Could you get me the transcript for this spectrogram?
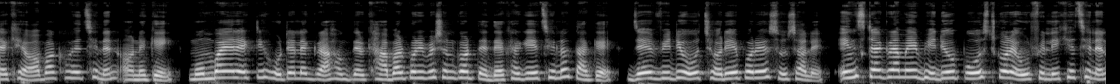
দেখে অবাক হয়েছিলেন অনেকেই। মুম্বাইয়ের একটি হোটেলে গ্রাহকদের খাবার পরিবেশন করতে দেখা গিয়েছিল তাকে। যে ভিডিও ছড়িয়ে পড়ে সোশ্যালে। ইনস্টাগ্রামে ভিডিও পোস্ট করে উর্ফি লিখেছিলেন,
